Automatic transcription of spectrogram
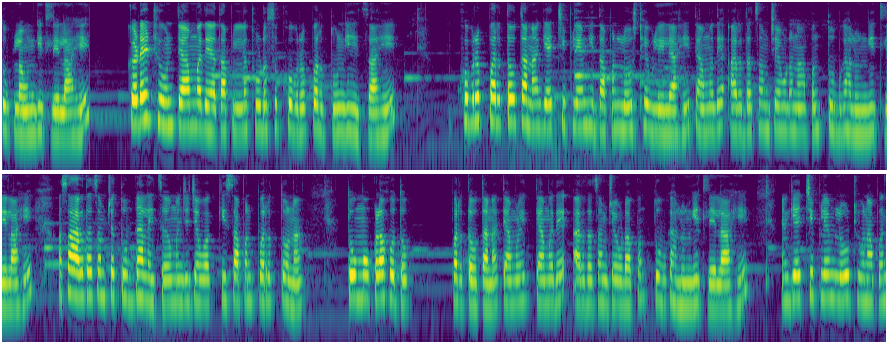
तूप लावून घेतलेलं आहे. कढई ठेवून त्यामध्ये आता आपल्याला थोडंसं खोबरं परतून घ्यायचं आहे. खोबरं परतवताना गॅसची फ्लेम हिथं आपण लोज ठेवलेली आहे. त्यामध्ये अर्धा चमचा एवढं ना आपण तूप घालून घेतलेलं आहे. असं अर्धा चमचा तूप घालायचं म्हणजे जेव्हा किस आपण परततो ना तो मोकळा होतो परतवताना त्यामुळे त्यामध्ये अर्धा चमचा एवढा आपण तूप घालून घेतलेला आहे. आणि गॅसची फ्लेम लो ठेवून आपण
